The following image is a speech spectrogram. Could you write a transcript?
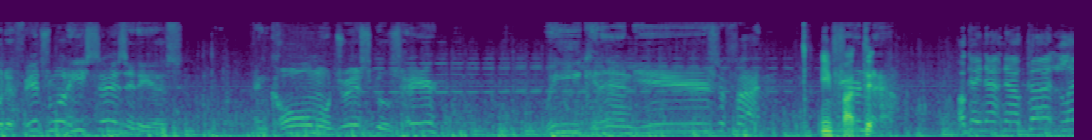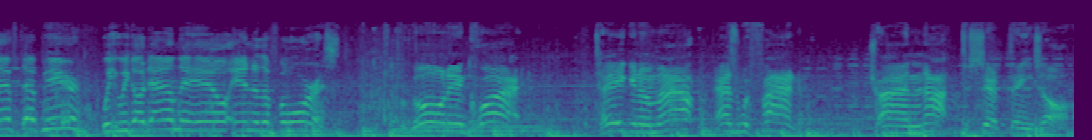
but if it's what he says it is, and Colm O'Driscoll's here, we can end years of fighting. Infatti, Okay, now now cut left up here. We we go down the hill into the forest. We're going in quiet, taking them out as we find them, trying not to set things off.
